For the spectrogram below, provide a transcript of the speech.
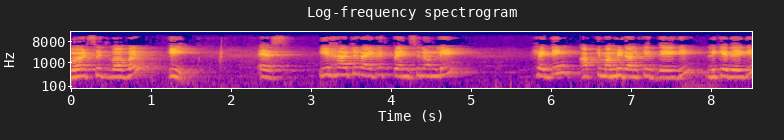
Words with vowel E. S. You have to write with pencil only. Heading आपकी मम्मी डाल के देगी, लिखे देगी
